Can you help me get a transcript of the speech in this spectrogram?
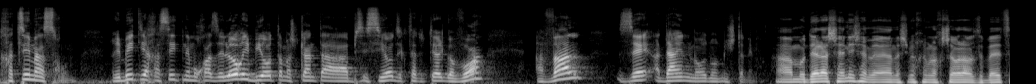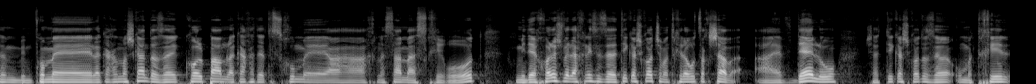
חצי מהסכום. ריבית יחסית נמוכה, זה לא ריביות המשכנתה הבסיסיות, זה קצת יותר גבוה, אבל זה עדיין מאוד מאוד משתלם. המודל השני שאנשים יכולים לחשוב עליו זה בעצם, במקום אה, לקחת משכנתה, זה כל פעם לקחת את הסכום אה, ההכנסה מהשכירות, מדי חודש ולהכניס את זה לתיק השקעות שמתחיל לרוץ עכשיו. ההבדל הוא שהתיק השקעות הזה הוא מתחיל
